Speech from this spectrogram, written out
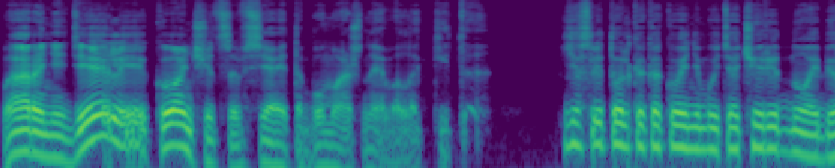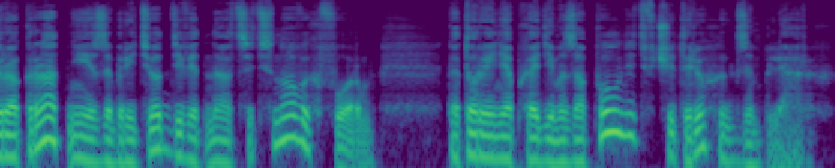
Пара недель, и кончится вся эта бумажная волокита. Если только какой-нибудь очередной бюрократ не изобретет девятнадцать новых форм, которые необходимо заполнить в четырех экземплярах.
